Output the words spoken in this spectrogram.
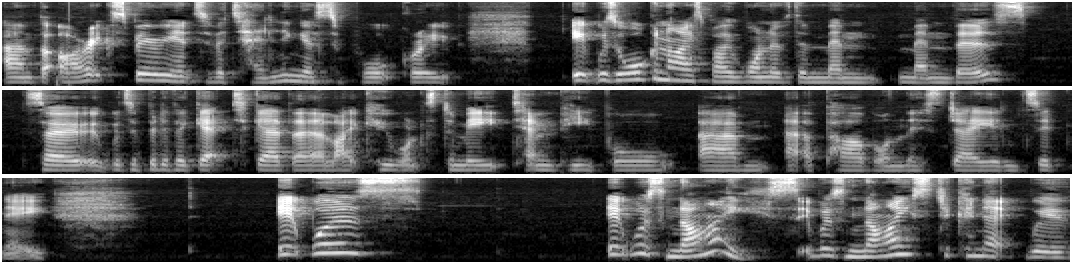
Um, but our experience of attending a support group it was organized by one of the mem- members. So it was a bit of a get together, like who wants to meet 10 people um, at a pub on this day in Sydney. It was it was nice. It was nice to connect with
